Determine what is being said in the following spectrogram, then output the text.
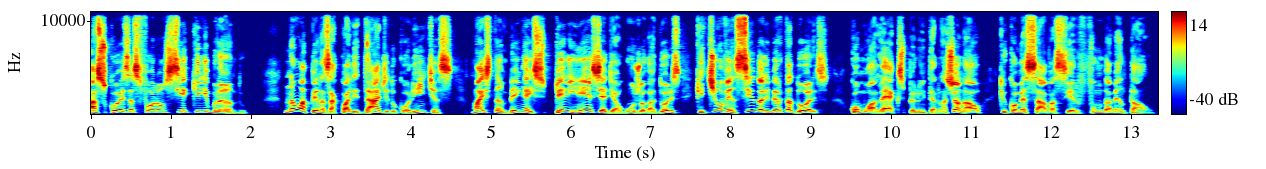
as coisas foram se equilibrando. Não apenas a qualidade do Corinthians, mas também a experiência de alguns jogadores que tinham vencido a Libertadores, como o Alex pelo Internacional, que começava a ser fundamental.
